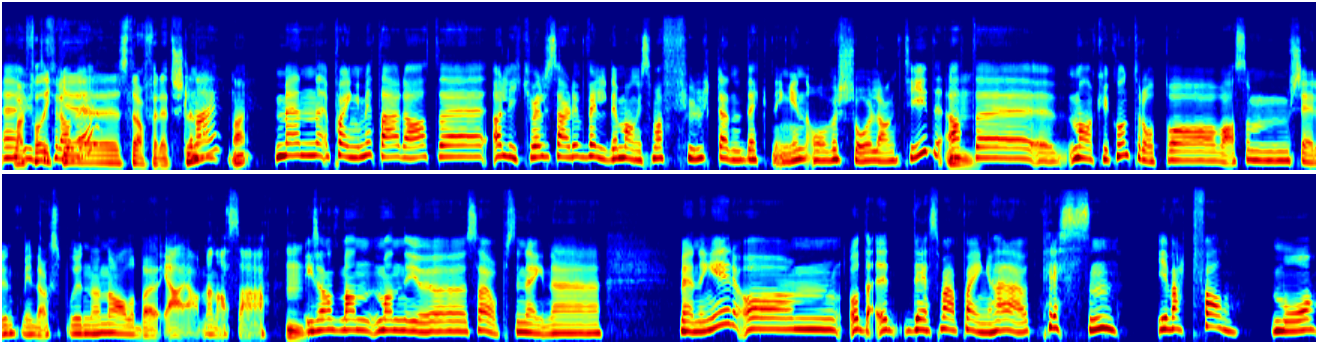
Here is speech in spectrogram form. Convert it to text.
I eh, hvert fall ikke strafferettslig. Nei. Nei. Men poenget mitt er da at uh, allikevel så er det jo veldig mange som har fulgt denne dekningen over så lang tid at Mm. eh, man har ikke kontroll på hva som skjer rundt middagsbordene og alle bare Ja ja, men altså Mm. Ikke sant? Man, man gjør seg opp sine egne meninger. Og, og det, det som er poenget her, er jo at pressen i hvert fall må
